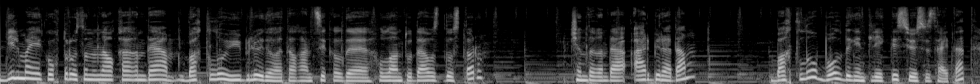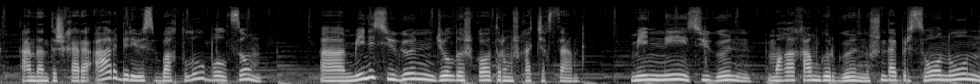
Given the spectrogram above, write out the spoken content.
Дил маек уктуруусунун алкагында бактылуу үй бүлө деп аталган циклды улантуудабыз достор. Чындыгында ар бир адам бактылуу бол деген тилекти сөзсүз айтат. Андан тышкары ар бирибиз бактылуу болсом мени сүйгөн жолдошко турмушка чыксам мени сүйгөн мага кам көргөн ушундай бир сонун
